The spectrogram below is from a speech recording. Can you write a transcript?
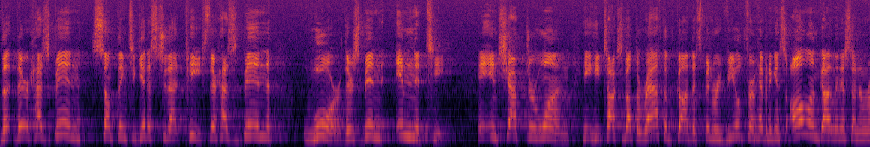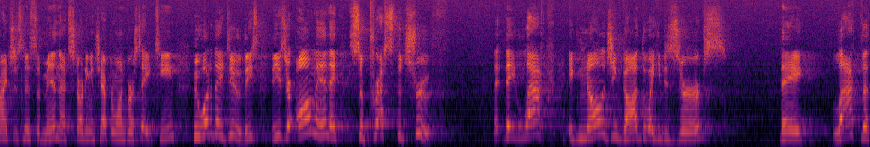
that there has been something to get us to that peace. There has been war, there's been enmity. In chapter 1, he, he talks about the wrath of God that's been revealed from heaven against all ungodliness and unrighteousness of men. That's starting in chapter 1, verse 18. Who, what do they do? These, these are all men, they suppress the truth. They lack acknowledging God the way he deserves. They lack the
